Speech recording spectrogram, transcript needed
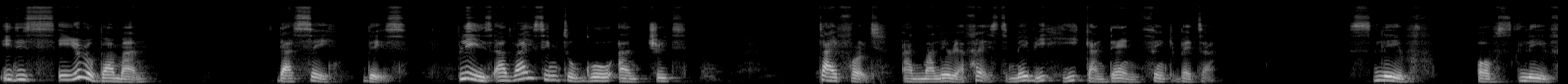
It is a Yoruba man that say this. Please advise him to go and treat typhoid and malaria first. Maybe he can then think better. Slave of slave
